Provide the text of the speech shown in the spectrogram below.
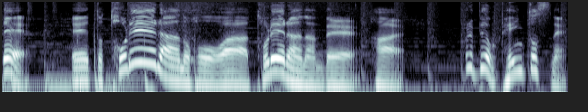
で、えっ、ー、と、トレーラーの方はトレーラーなんで、はい。これ、でもペイントっすね。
